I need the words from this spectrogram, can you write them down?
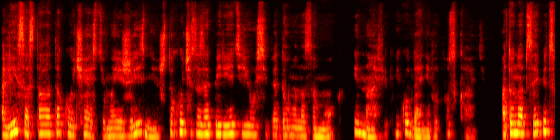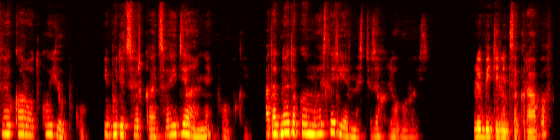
Алиса стала такой частью моей жизни, что хочется запереть ее у себя дома на замок и нафиг никуда не выпускать. А то нацепит свою короткую юбку и будет сверкать своей идеальной попкой. От одной такой мысли ревностью захлебываюсь. Любительница крабов?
